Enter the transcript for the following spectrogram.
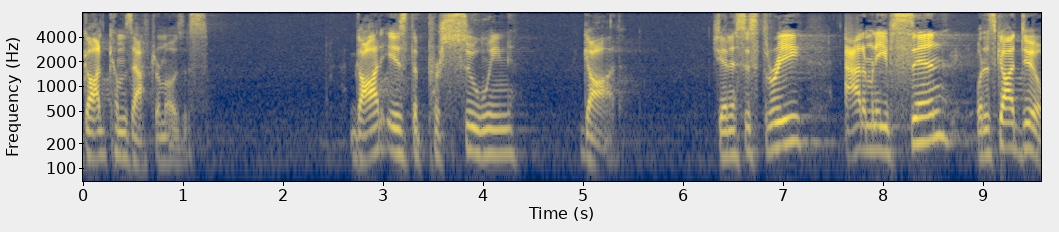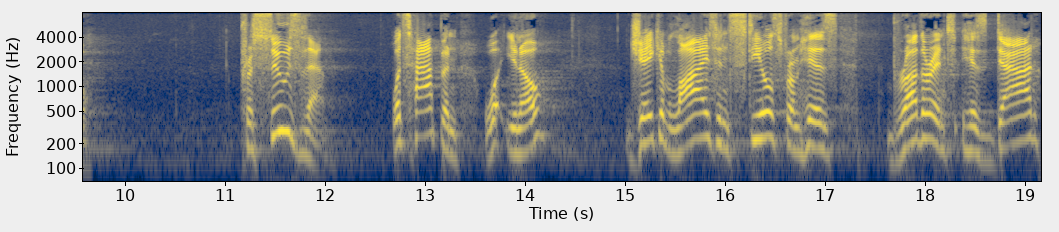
God comes after Moses. God is the pursuing God. Genesis 3, Adam and Eve sin. What does God do? Pursues them. What's happened? What, you know? Jacob lies and steals from his brother and his dad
